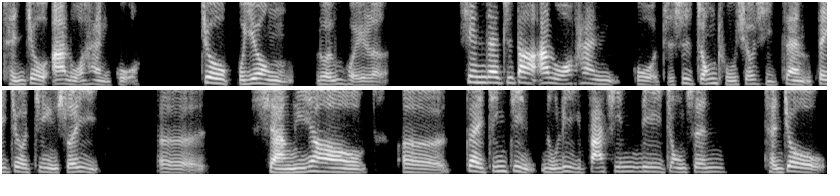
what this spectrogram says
成就阿罗汉果，就不用轮回了。现在知道阿罗汉果只是中途休息站，非究竟，所以呃，想要呃再精进，努力发心利益众生，成就。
